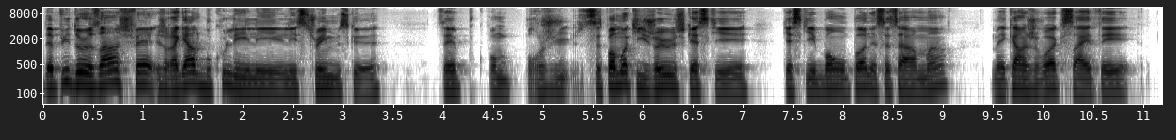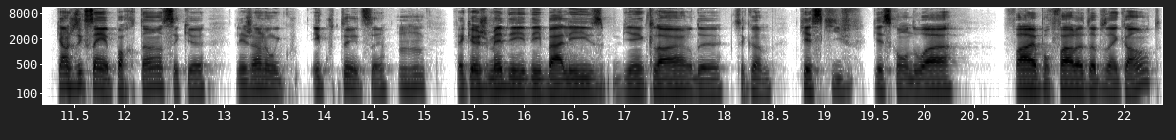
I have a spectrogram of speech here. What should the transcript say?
depuis deux ans, je fais, je regarde beaucoup les, les, les streams que. Pour, pour c'est pas moi qui juge qu'est-ce qui est qu'est-ce qui est bon ou pas nécessairement, mais quand je vois que ça a été. Quand je dis que c'est important, c'est que les gens l'ont écou- écouté, tu sais. Mhm. Fait que je mets des, des balises bien claires de c'est comme qu'est-ce qui qu'est-ce qu'on doit faire pour faire le top 50.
